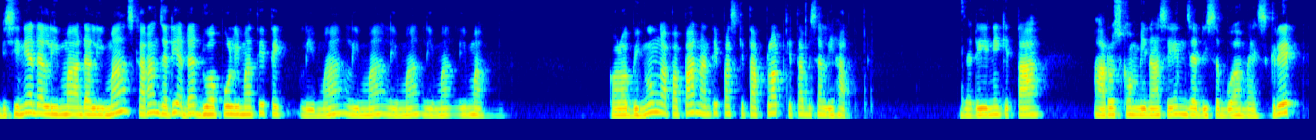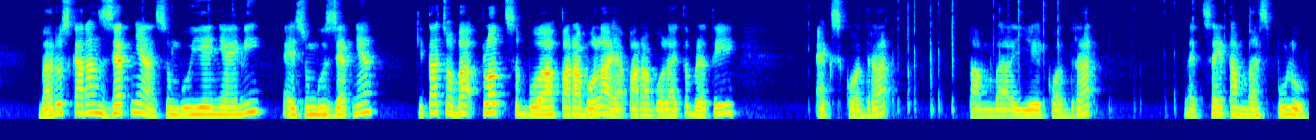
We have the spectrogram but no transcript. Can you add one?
Di sini ada 5, ada 5, sekarang jadi ada 25 titik. 5, 5, 5, 5, 5. Kalau bingung nggak apa-apa, nanti pas kita plot kita bisa lihat. Jadi ini kita harus kombinasiin jadi sebuah mesh grid. Baru sekarang Z-nya, sumbu Y-nya ini, eh sumbu Z-nya kita coba plot sebuah parabola ya. Parabola itu berarti x kuadrat tambah y kuadrat, let's say tambah 10.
